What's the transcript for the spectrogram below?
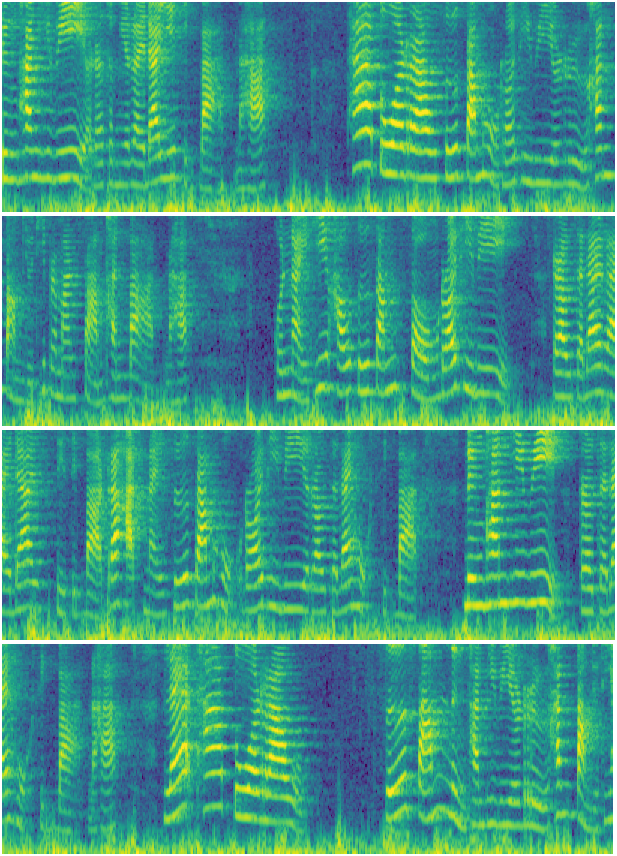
1,000 PV เราจะมีรายได้ 20 บาทนะคะ ถ้าตัวเราซื้อซ้ำ600 PV หรือขั้นต่ำอยู่ที่ประมาณ 3,000 บาทนะคะ คนไหนที่เขาซื้อซ้ำ200 PV เราจะได้รายได้ 40 บาท รหัสไหนซื้อซ้ำ600 PV เราจะได้ 60 บาท 1,000 PV เราจะได้ 60 บาทนะคะ และถ้าตัวเราซื้อซ้ำ1,000 PV หรือขั้นต่ำอยู่ที่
